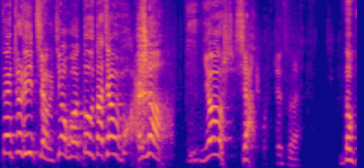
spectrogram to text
在这里讲笑话逗大家玩呢。你要是夏国至尊，那 我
